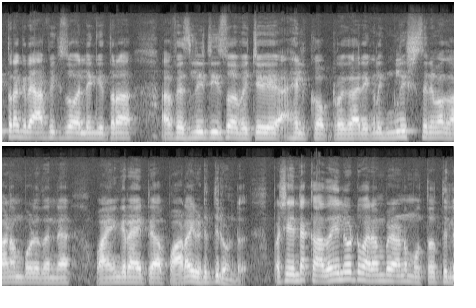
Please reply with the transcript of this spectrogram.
ഇത്ര ഗ്രാഫിക്സോ അല്ലെങ്കിൽ ഇത്ര ഫെസിലിറ്റീസോ വെച്ച് ഹെലികോപ്റ്റർ കാര്യങ്ങൾ ഇംഗ്ലീഷ് സിനിമ കാണുമ്പോൾ തന്നെ ഭയങ്കരമായിട്ട് ആ പടം എടുത്തിട്ടുണ്ട്. പക്ഷേ എന്റെ കഥയിലോട്ട് വരുമ്പോഴാണ് മൊത്തത്തിൽ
